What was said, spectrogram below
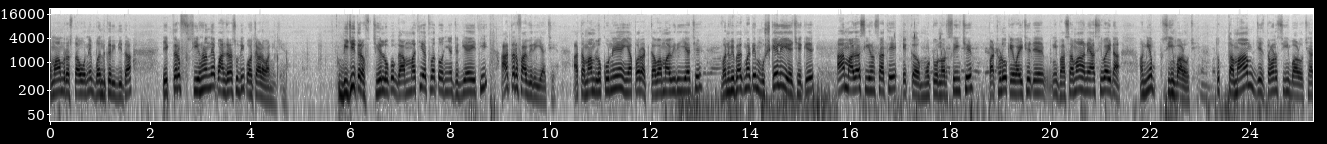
તમામ રસ્તાઓને બંધ કરી દીધા. એક તરફ સિંહણને પાંજરા સુધી પહોંચાડવાની છે. બીજી તરફ જે લોકો ગામમાંથી અથવા તો અન્ય જગ્યાએથી આ તરફ આવી રહ્યા છે, આ તમામ લોકોને અહીંયા પર અટકાવવામાં આવી રહ્યા છે. વન વિભાગ માટે મુશ્કેલી એ છે કે આ માદા સિંહણ સાથે એક મોટો નરસિંહ છે, પાઠડો કહેવાય છે તેની ભાષામાં અને આ સિવાયના અન્ય સિંહબાળો છે. તો તમામ જે ત્રણ સિંહબાળો છે આ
